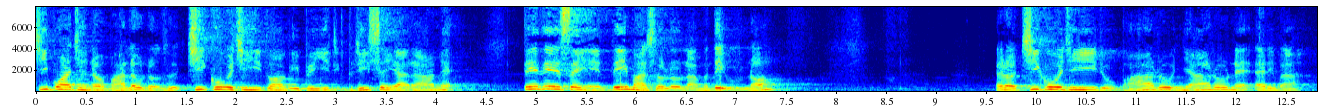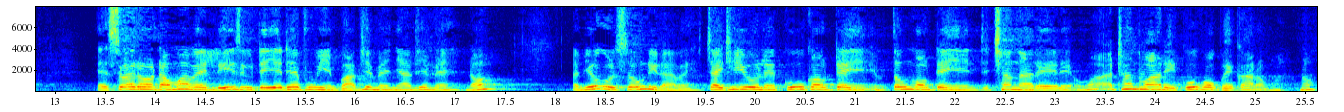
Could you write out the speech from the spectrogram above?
ကြီးပွားခြင်းတော့ဘာလို့တော့ဆိုကြီးကိုအကြီးသွားပြီးပရိပရိစိတ်ရတာနဲ့သေးသေးစိတ်ရင်သေးမှဆိုလို့လားမသိဘူးနော်အဲ့တော့ကြီးကိုကြီးတို့ဘာတို့ညာတို့နဲ့အဲ့ဒီမှာအဲဆွဲတော်တောင်မှပဲလေးစုတရတဲ့ဖူးရင်ဘာဖြစ်မယ်ညာဖြစ်မယ်နော် အမျိုးကိုစုံနေတာပဲကြိုက်ထီးကိုလည်း၉ခေါက်တက်ရင်၃ခေါက်တက်ရင်တချမ်းသာတယ်တဲ့ဟောအထမ်းသမားတွေ၉ခေါက်ပဲကတော့မှာနော်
